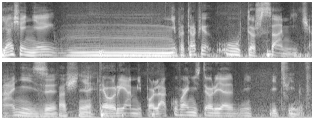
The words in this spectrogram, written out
ja się nie, mm, nie potrafię utożsamić ani z właśnie teoriami Polaków, ani z teoriami Litwinów.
